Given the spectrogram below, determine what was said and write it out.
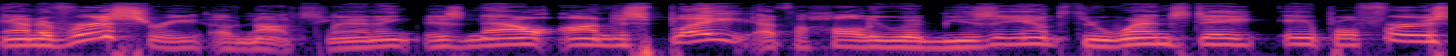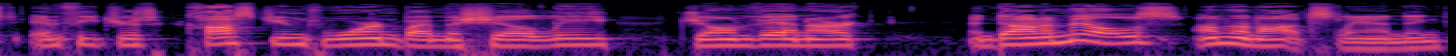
anniversary of Knots Landing is now on display at the Hollywood Museum through Wednesday, April 1st, and features costumes worn by Michelle Lee, Joan Van Ark, and Donna Mills on the Knots Landing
